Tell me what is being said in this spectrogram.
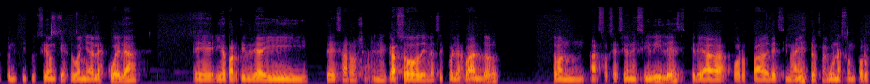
es una institución que es dueña de la escuela eh, y a partir de ahí se desarrolla. En el caso de las escuelas Waldorf, son asociaciones civiles creadas por padres y maestros, algunas son por,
